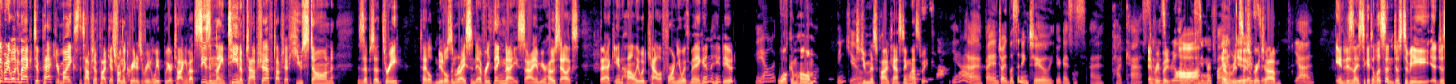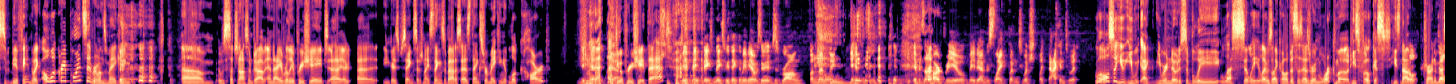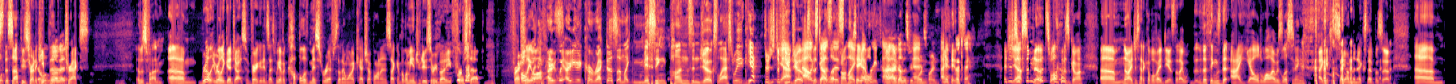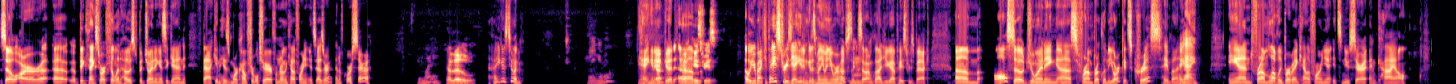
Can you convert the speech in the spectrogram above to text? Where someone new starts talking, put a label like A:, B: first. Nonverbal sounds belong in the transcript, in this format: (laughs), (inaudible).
A: everybody, welcome back to Pack Your Mics, the Top Chef podcast from the creators of Read and Weep. We are talking about season 19 of Top Chef, Top Chef Houston. This is episode three, titled Noodles and Rice and Everything Nice. I am your host, Alex, back in Hollywood, California with Megan. Hey, dude.
B: Hey, Alex.
A: Welcome home.
B: Thank you.
A: Did you miss podcasting last week?
B: Yeah, I enjoyed listening to your guys' uh, podcast.
A: Everybody-
B: it was really,
C: Aw.
B: really super fun.
A: Everybody did such a great job.
B: Yeah,
A: And it is nice to get to listen, just to be just to be a fan, be like, oh, what great points everyone's making. (laughs) um, it was such an awesome job, and I really appreciate uh, uh, you guys saying such nice things about us. As thanks for making it look hard. (laughs)
D: yeah,
A: I
D: yeah.
A: do appreciate that. (laughs)
D: It ma- makes makes me think that maybe I was doing it just wrong fundamentally. if, if it's not hard for you, maybe I'm just like putting too much like back into it.
A: Well, also you you I, you were noticeably less silly. I was like, oh, this is Ezra in work mode. He's focused. He's not
D: Don't-
A: trying to mess this up. He's trying to keep the
D: it.
A: tracks. It was fun. Um, really, really good job. Some very good insights. We have a couple of missed riffs that I want to catch up on in a second, but let me introduce everybody. First up, (laughs) freshly
E: Oh, wait,
A: off.
E: Are,
A: his-
E: wait, are you going to correct us on like missing (laughs) puns and jokes last week?
A: yeah, there's just a
C: Yeah,
A: few jokes
C: Alex
A: that got
C: does
A: left
C: this
A: on the table.
C: every time.
D: I, I've done this before.
C: and
D: It's fine.
C: I,
A: It's-
C: okay.
A: I just
C: Yep.
A: took some notes while I was gone. Um, no, I just had a couple of ideas that I, the, the things that I yelled while I was listening, I get to say on the next episode. Um, so, our uh, big thanks to our fill-in host, but joining us again back in his more comfortable chair from Northern California, it's Ezra, and of course Sarah.
F: Good morning.
D: Hello.
A: How you guys doing?
F: Hanging in.
A: Hanging
D: Got-
A: in good.
D: I got
A: Um,
D: pastries.
A: oh, you're back to pastries. Yeah, you didn't get as many when you were hosting,
E: Mhm.
A: so I'm glad you got pastries back. Um, also joining us from Brooklyn, New York, it's Chris. Hey, buddy.
C: Hey, hey.
A: And from lovely Burbank, California, it's new Sarah and Kyle.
